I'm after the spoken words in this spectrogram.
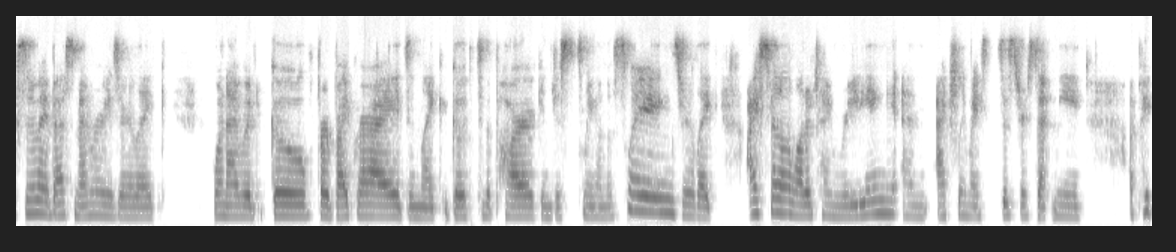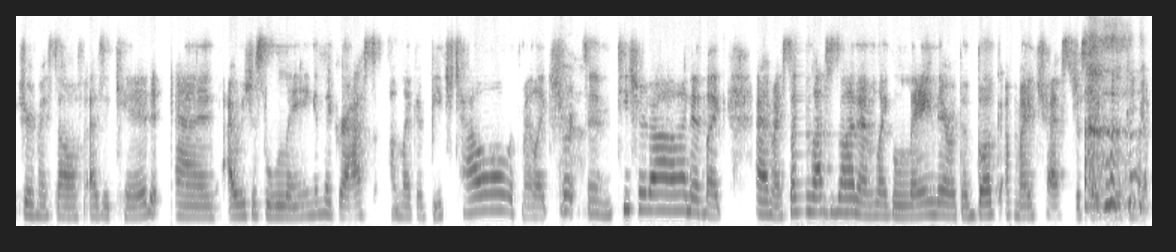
some of my best memories are like when I would go for bike rides and like go to the park and just swing on the swings, or like I spent a lot of time reading. And actually, my sister sent me a picture of myself as a kid, and I was just laying in the grass on like a beach towel with my like shorts and t-shirt on, and like I had my sunglasses on. And I'm like laying there with a book on my chest, just like looking up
